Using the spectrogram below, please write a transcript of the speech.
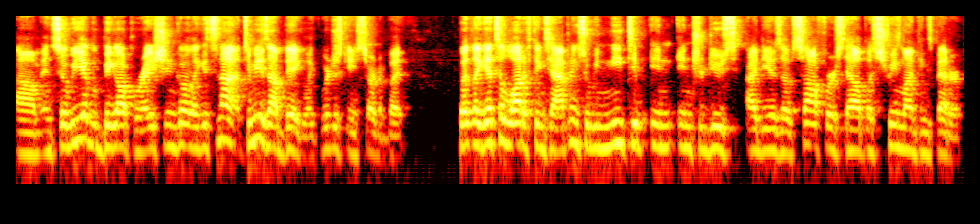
Um, and so we have a big operation going. Like it's not to me, it's not big. Like we're just getting started, but but like that's a lot of things happening. So we need to in, introduce ideas of softwares to help us streamline things better.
